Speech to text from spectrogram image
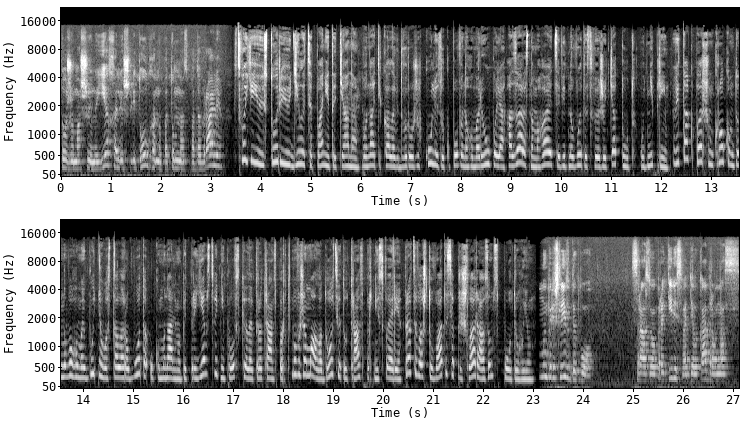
тоже машины ехали, шли долго, но потом нас подобрали. Своєю історією ділиться пані Тетяна. Вона тікала від ворожих куль з окупованого Маріуполя, а зараз намагається відновити своє життя тут, у Дніпрі. Відтак, першим кроком до нового майбутнього стала робота у комунальному підприємстві Дніпровський електротранспорт, бо вже мала досвід у транспортній сфері. Працевлаштуватися прийшла разом з подругою. Мы пришли в депо. Сразу обратились в отдел кадров, нас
